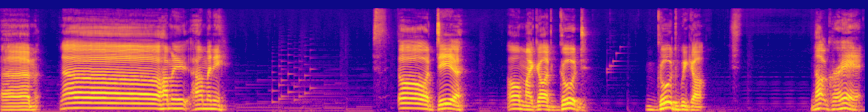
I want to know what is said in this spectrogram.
Um, no, how many, how many? Oh, dear. Oh, my God, good. Good we got. Not great.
